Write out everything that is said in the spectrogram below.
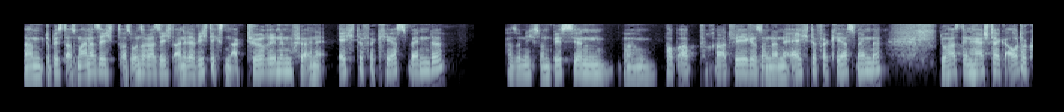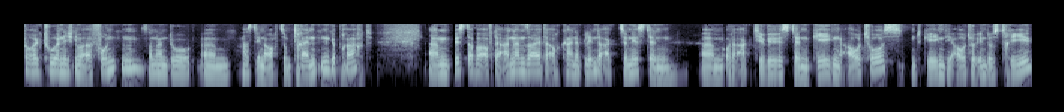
Ähm, du bist aus meiner Sicht, aus unserer Sicht eine der wichtigsten Akteurinnen für eine echte Verkehrswende. Also nicht so ein bisschen ähm, Pop-up-Radwege, sondern eine echte Verkehrswende. Du hast den Hashtag Autokorrektur nicht nur erfunden, sondern du ähm, hast ihn auch zum Trenden gebracht, ähm, bist aber auf der anderen Seite auch keine blinde Aktionistin ähm, oder Aktivistin gegen Autos und gegen die Autoindustrie,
